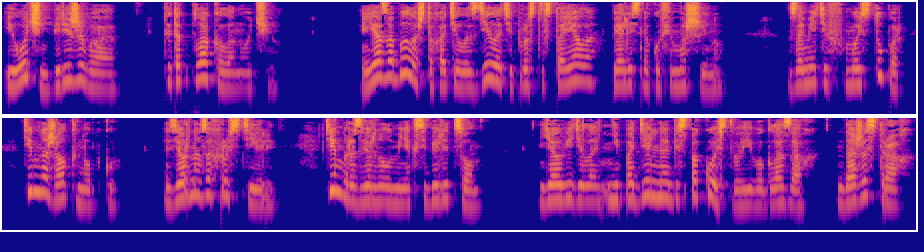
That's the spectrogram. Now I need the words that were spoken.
«И очень переживаю. Ты так плакала ночью». Я забыла, что хотела сделать, и просто стояла, пялись на кофемашину. Заметив мой ступор, Тим нажал кнопку. Зерна захрустели. Тим развернул меня к себе лицом. Я увидела неподдельное беспокойство в его глазах, даже страх.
